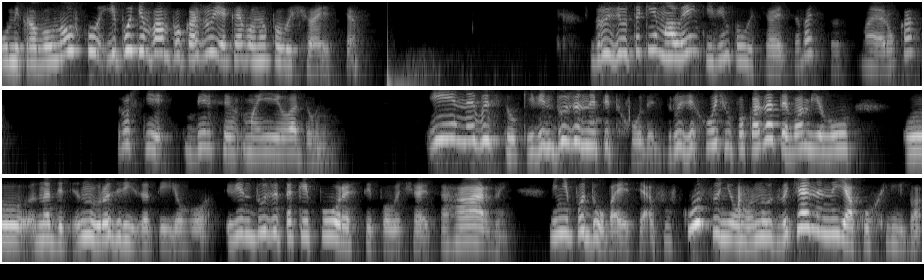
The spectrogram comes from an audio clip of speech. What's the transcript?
у мікроволновку і потім вам покажу, яке воно виходить. Друзі, отакий маленький він виходить. Бачите, моя рука трошки більше моєї ладоні. І невисокий, він дуже не підходить. Друзі, хочу показати вам його, ну, розрізати його. Він дуже такий пористий, виходить, гарний. Мені подобається. Вкус у нього, ну, звичайно, не як у хліба,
